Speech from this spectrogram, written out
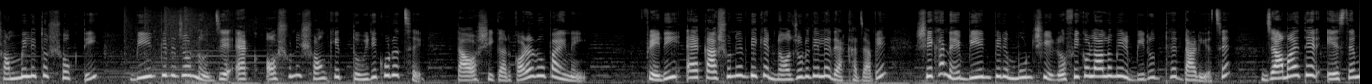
সম্মিলিত শক্তি বিএনপির জন্য যে এক অশনি সংকেত তৈরি করেছে, তা অস্বীকার করার উপায় নেই। ফেনী এক আসনের দিকে নজর দিলে দেখা যাবে, সেখানে বিএনপির মুন্সি রফিকুল আলমের বিরুদ্ধে দাঁড়িয়েছে জামায়াতের এস এম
